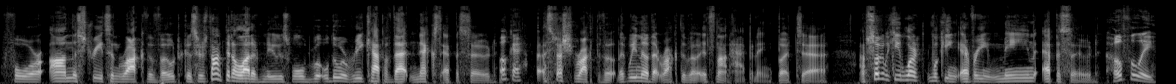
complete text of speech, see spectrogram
for on the streets and rock the vote because there's not been a lot of news. We'll we'll do a recap of that next episode. Okay. Especially rock the vote. Like we know that rock the vote, it's not happening, but uh, I'm still going to keep look- looking every main episode. Hopefully.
